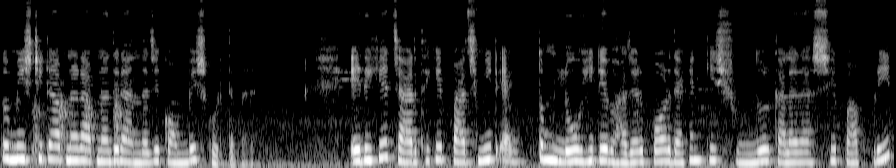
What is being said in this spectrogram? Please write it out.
তো মিষ্টিটা আপনারা আপনাদের আন্দাজে কম বেশ করতে পারেন। এদিকে চার থেকে পাঁচ মিনিট একদম লো হিটে ভাজার পর দেখেন কি সুন্দর কালার আসছে পাপড়ির।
